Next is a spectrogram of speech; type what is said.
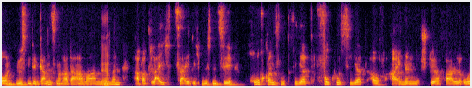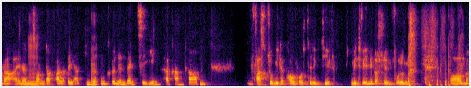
und müssen den ganzen Radar wahrnehmen, aber gleichzeitig müssen sie hochkonzentriert, fokussiert auf einen Störfall oder einen mhm. Sonderfall reagieren können, wenn sie ihn erkannt haben. Fast so wie der Kaufhausdetektiv mit weniger schlimmen Folgen. ähm,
